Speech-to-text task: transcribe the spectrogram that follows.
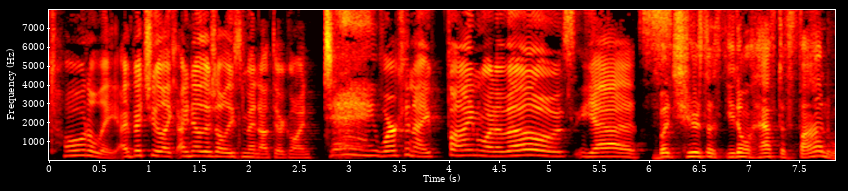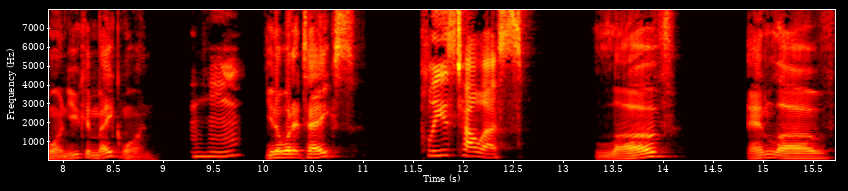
Totally. I bet you like I know there's all these men out there going, "Dang, where can I find one of those?" Yes. But here's the you don't have to find one. You can make one. hmm You know what it takes? please tell us. Love and love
